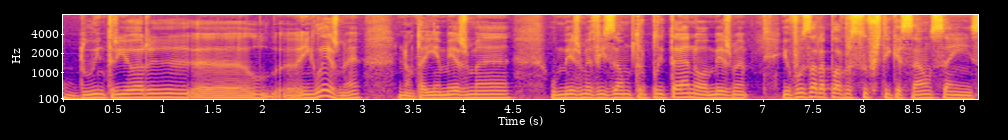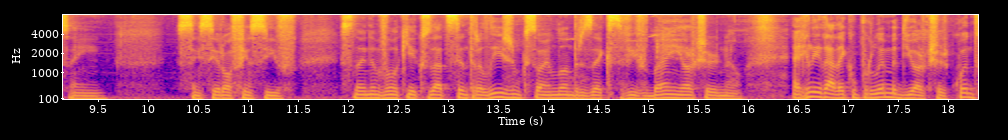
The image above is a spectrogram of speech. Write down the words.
do interior eh, inglês, não é? Não tem a mesma, a mesma visão metropolitana ou a mesma. Eu vou usar a palavra sofisticação sem, sem, sem ser ofensivo. Senão ainda me vão aqui acusar de centralismo, que só em Londres é que se vive bem, em Yorkshire não. A realidade é que o problema de Yorkshire, quando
